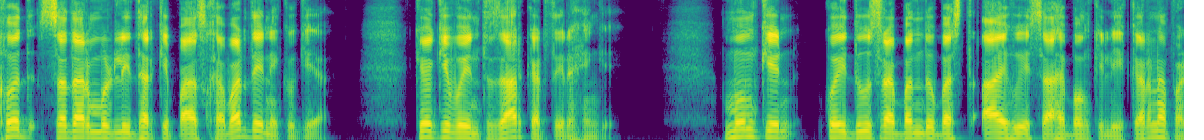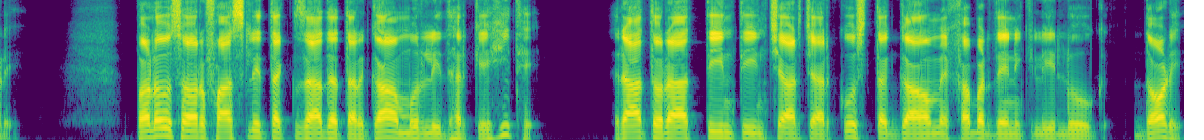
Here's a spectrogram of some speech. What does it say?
खुद सदर मुरलीधर के पास खबर देने को गया, क्योंकि वो इंतज़ार करते रहेंगे। मुमकिन कोई दूसरा बंदोबस्त आए हुए साहबों के लिए करना पड़े। पड़ोस और फासले तक ज़्यादातर गाँव मुरलीधर के ही थे। रातों रात तीन तीन चार चार कोस तक गाँव में खबर देने के लिए लोग दौड़े।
